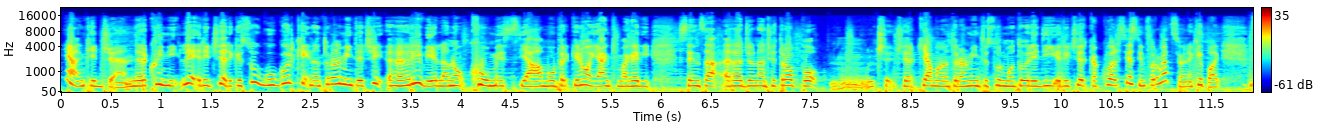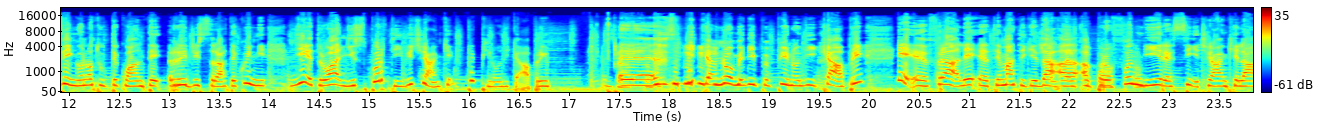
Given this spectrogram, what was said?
e anche gender. Quindi le ricerche su Google che naturalmente ci eh, rivelano come siamo, perché noi anche magari senza ragionarci troppo mh, c- cerchiamo naturalmente sul motore di ricerca qualsiasi informazione che poi vengono tutte quante registrate. Quindi dietro agli sportivi c'è anche Peppino di Capri Esatto. eh, spicca il nome di Peppino di Capri e eh, fra le eh, tematiche da eh, approfondire sì c'è anche la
